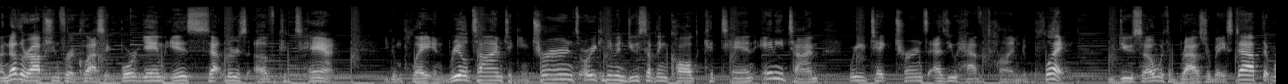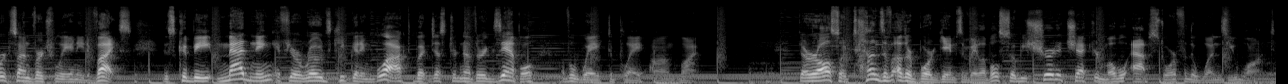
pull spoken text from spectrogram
Another option for a classic board game is Settlers of Catan. You can play in real time, taking turns, or you can even do something called Catan Anytime, where you take turns as you have time to play. You do so with a browser based app that works on virtually any device. This could be maddening if your roads keep getting blocked, but just another example of a way to play online. There are also tons of other board games available, so be sure to check your mobile app store for the ones you want.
